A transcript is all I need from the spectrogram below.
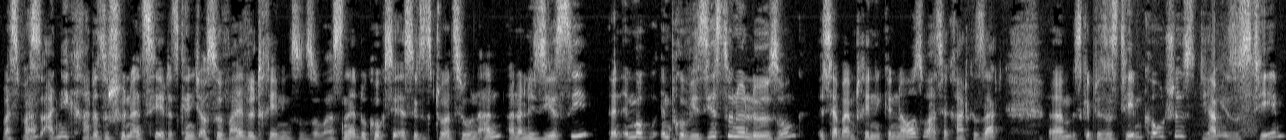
Was, was ja? Andi gerade so schön erzählt, das kenne ich aus Survival-Trainings und sowas, ne? Du guckst dir erst die Situation an, analysierst sie, dann immer improvisierst du eine Lösung. Ist ja beim Training genauso, hast ja gerade gesagt. Ähm, es gibt ja Systemcoaches, die haben ihr System,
